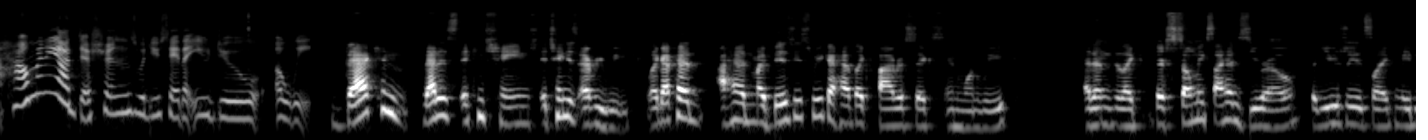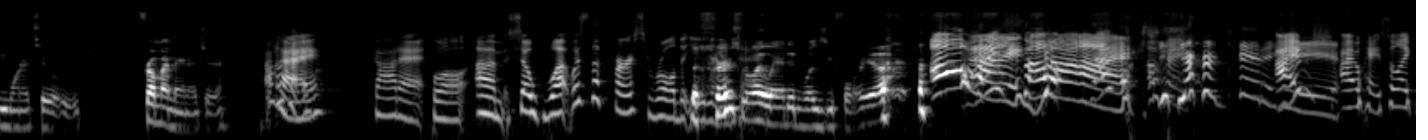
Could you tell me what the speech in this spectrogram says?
how many auditions would you say that you do a week? that can that is it can change it changes every week like i've had i had my busiest week i had like five or six in one week and then like there's some weeks i have zero but usually it's like maybe one or two a week from my manager Okay. Okay. Got it. Cool. Um, so what was the first role that the you first landed? role i landed was euphoria Oh my so- gosh! okay. You're kidding me. I'm me. I, okay. So, like,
